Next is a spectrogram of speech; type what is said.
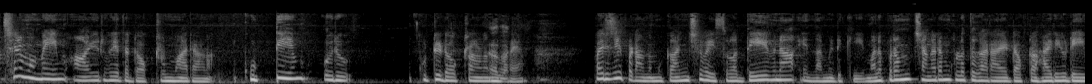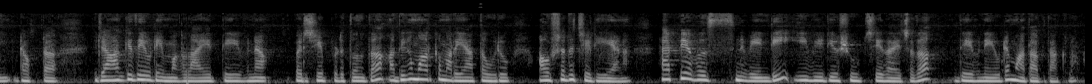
അച്ഛനും അമ്മയും ആയുർവേദ ഡോക്ടർമാരാണ്. കുട്ടിയും ഒരു കുട്ടി ഡോക്ടറാണെന്ന് പറയാം. പരിചയപ്പെടാം നമുക്ക്. അഞ്ചു വയസ്സുള്ള ദേവന എന്ന മിടുക്കി. മലപ്പുറം ചങ്ങരംകുളത്തുകാരായ ഡോക്ടർ ഹരിയുടെയും ഡോക്ടർ രാഗിതയുടെയും മകളായ ദേവന പരിചയപ്പെടുത്തുന്നത് അധികമാർക്കും അറിയാത്ത ഒരു ഔഷധ ചെടിയെയാണ്. ഹാപ്പി അവേഴ്സിന് വേണ്ടി ഈ വീഡിയോ ഷൂട്ട് ചെയ്ത് അയച്ചത് ദേവനയുടെ മാതാപിതാക്കളാണ്.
